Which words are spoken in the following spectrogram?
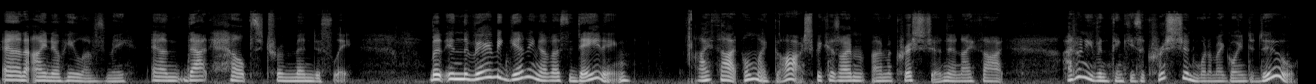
And I know he loves me, and that helps tremendously. But in the very beginning of us dating, I thought, "Oh my gosh," because I'm I'm a Christian and I thought, I don't even think he's a Christian. What am I going to do?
